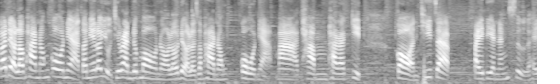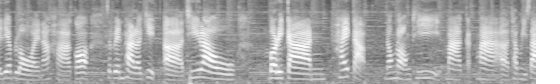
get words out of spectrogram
ก็เดี๋ยวเราพาน้องโกเนี่ย ตอนนี้เราอยู่ที่รันเดอร์มอลเนาะแล้วเดี๋ยวเราจะพาน้องโกเนี่ย มาทำภารกิจก่อนที่จะไปเรียนหนังสือให้เรียบร้อยนะคะ ก็จะเป็นภารกิจที่เราบริการให้กับ น้องๆที่มากับมาเอ่อทำวีซ่า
